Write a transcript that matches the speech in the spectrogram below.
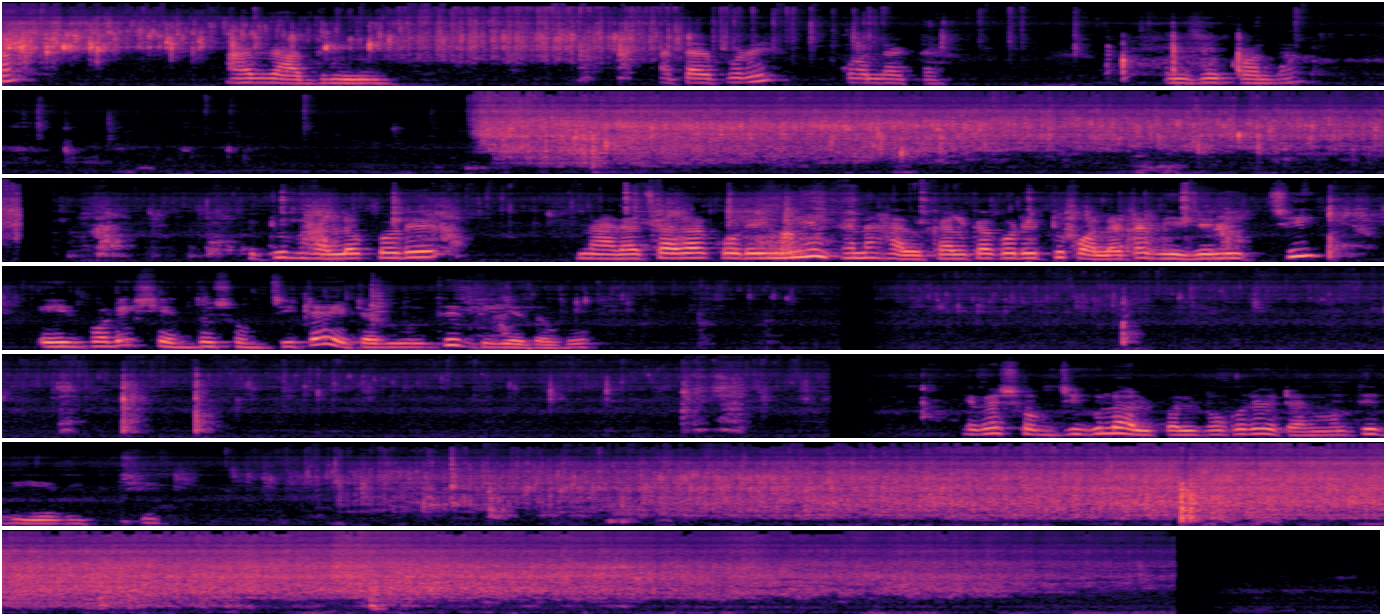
আর রাঁধুনি। আর তারপরে কলাটা। এই যে কলা। একটু ভালো করে নাড়াচাড়া করে নিয়ে এখানে হালকা হালকা করে একটু কলাটা ভেজে নিচ্ছি। এরপরেই সেদ্ধ সবজিটা এটার মধ্যে দিয়ে দেবো। এবার সবজিগুলো অল্প অল্প করে এটার মধ্যে দিয়ে দিচ্ছি।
